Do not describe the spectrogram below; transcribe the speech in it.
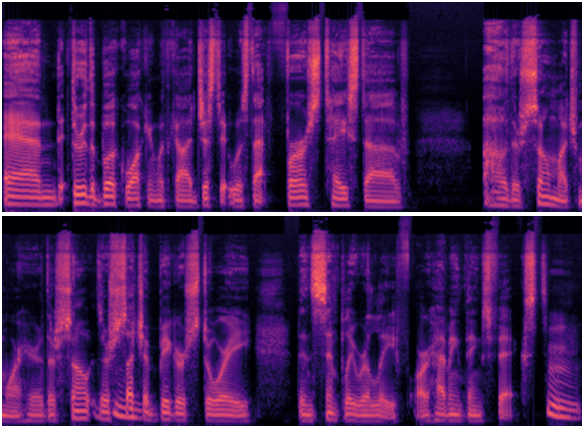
And through the book, Walking with God, just it was that first taste of, oh, there's so much more here. There's so there's mm. such a bigger story than simply relief or having things fixed. Mm.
